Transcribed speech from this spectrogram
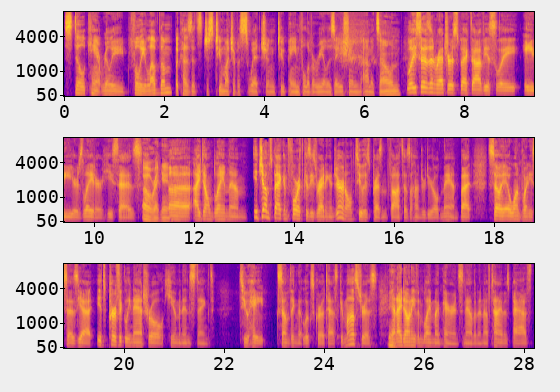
still can't really fully love them because it's just too much of a switch and too painful of a realization on its own. Well, he says in retrospect, obviously, 80 years later, he says, Oh, right. Yeah. uh, I don't blame them. It jumps back and forth because he's writing a journal to his present thoughts as a hundred year old man. But so at one point he says, Yeah, it's perfectly natural human instinct to hate something that looks grotesque and monstrous. Yeah. And I don't even blame my parents now that enough time has passed.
